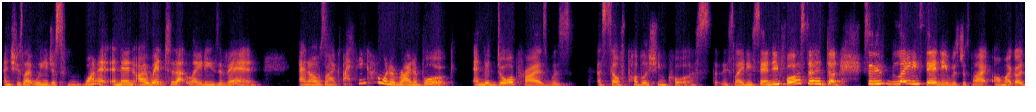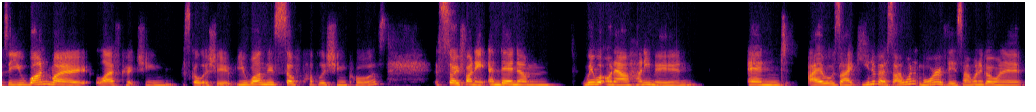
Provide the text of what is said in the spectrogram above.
And she's like, Well, you just won it. And then I went to that lady's event and I was like, I think I want to write a book. And the door prize was a self-publishing course that this lady Sandy Forster had done. So this lady Sandy was just like, "Oh my god, so you won my life coaching scholarship. You won this self-publishing course." So funny. And then um we were on our honeymoon and I was like, "Universe, I want more of this. I want to go on a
